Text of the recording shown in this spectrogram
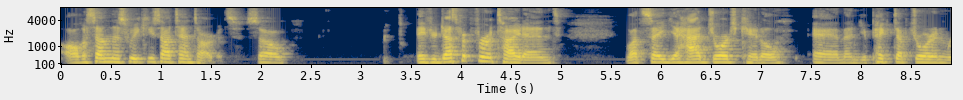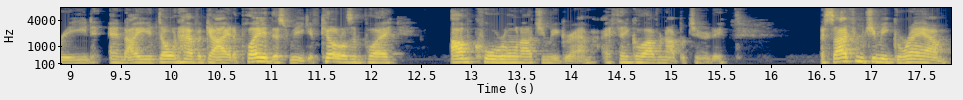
all of a sudden this week he saw 10 targets. So if you're desperate for a tight end, let's say you had George Kittle and then you picked up Jordan Reed and now you don't have a guy to play this week. If Kittle doesn't play, I'm cool rolling out Jimmy Graham. I think he'll have an opportunity. Aside from Jimmy Graham,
